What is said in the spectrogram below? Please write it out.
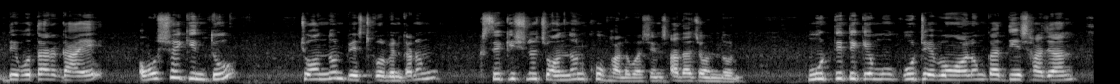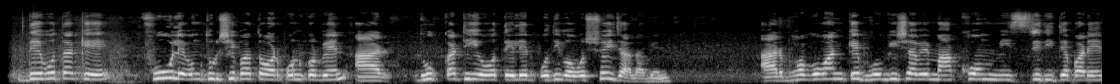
দেবতার গায়ে অবশ্যই কিন্তু চন্দন পেস্ট করবেন, কারণ শ্রীকৃষ্ণ চন্দন খুব ভালোবাসেন, সাদা চন্দন। মূর্তিটিকে মুকুট এবং অলঙ্কার দিয়ে সাজান। দেবতাকে ফুল এবং তুলসী পাতা অর্পণ করবেন আর ধূপকাঠি ও তেলের প্রদীপ অবশ্যই জ্বালাবেন। আর ভগবানকে ভোগ হিসাবে মাখন মিশ্রি দিতে পারেন।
